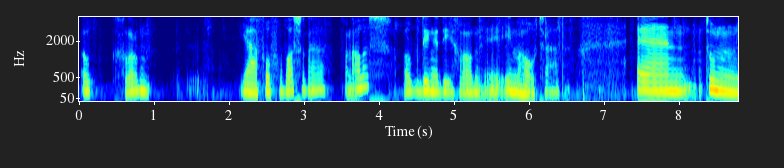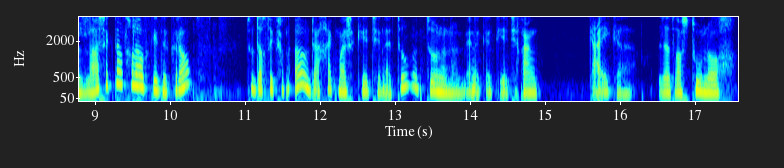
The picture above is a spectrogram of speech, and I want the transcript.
ook gewoon ja, voor volwassenen van alles. Ook dingen die gewoon in mijn hoofd zaten. En toen las ik dat geloof ik in de krant. Toen dacht ik van, oh, daar ga ik maar eens een keertje naartoe. En toen ben ik een keertje gaan kijken. Dat was toen nog,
